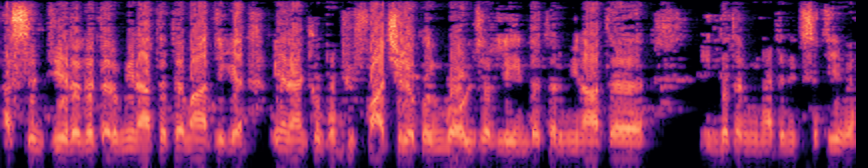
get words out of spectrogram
a sentire determinate tematiche, viene anche un po' più facile coinvolgerli in determinate, in determinate iniziative.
